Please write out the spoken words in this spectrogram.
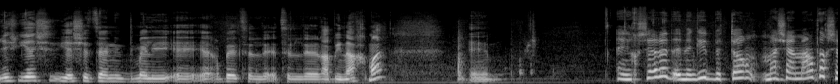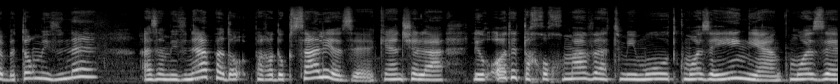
יש, יש, יש את זה נדמה לי אה, הרבה אצל, אצל רבי נחמן. אה, אני חושבת, נגיד בתור, מה שאמרת עכשיו, בתור מבנה, אז המבנה הפרדוקסלי הזה, כן, של ה- לראות את החוכמה והתמימות כמו איזה יינג יאנג, כמו איזה...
